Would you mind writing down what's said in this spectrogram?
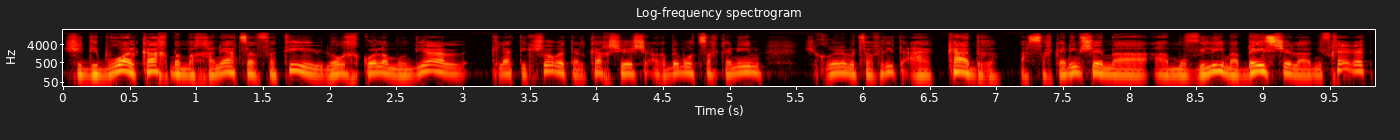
שדיברו על כך במחנה הצרפתי לאורך כל המונדיאל, כלי התקשורת, על כך שיש הרבה מאוד שחקנים שקוראים להם בצרפתית ה cadre, השחקנים שהם המובילים, ה base של הנבחרת,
